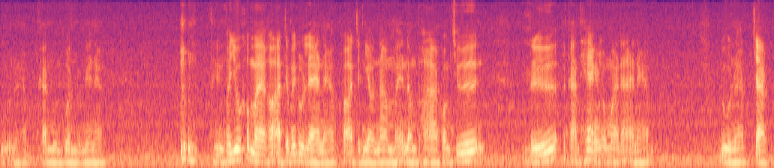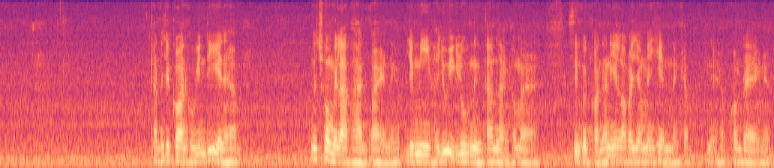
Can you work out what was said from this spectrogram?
ดูนะครับการหมุนวนแบบนี้นะครับถึงพายุเข้ามาเขาอาจจะไม่รุนแรงนะครับเขาอาจจะเหนี่ยวนำให้นำพาความชื้น หรืออากาศแห้งลงมาได้นะครับ ดูนะครับจากการพยากรณ์ของวินดี้นะครับ เมื่อช่วงเวลาผ่านไปนะครับ ยังมีพายุอีกลูกหนึ่งตามหลังเข้ามา ซึ่งก่อนๆหน้านี้เราก็ยังไม่เห็นนะครับเนี่ยครับความแรงนะครับ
